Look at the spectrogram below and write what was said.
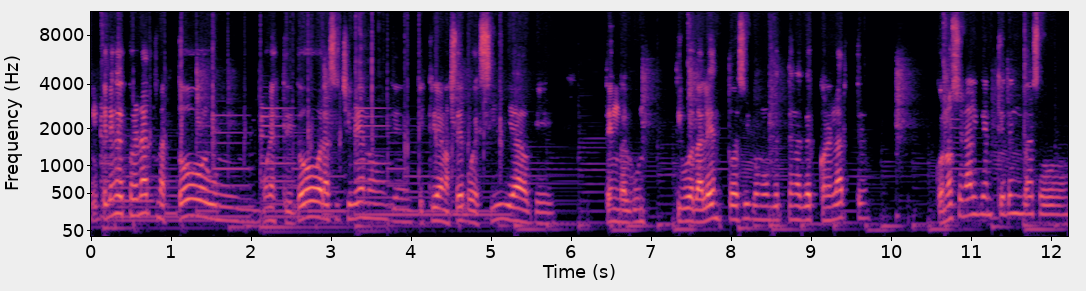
el que tenga que ver con el arte, un actor, un, un escritor así chileno, que, escriba, no sé, poesía o que tenga algún tipo de talento así como que tenga que ver con el arte. ¿Conocen a alguien que tenga eso?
